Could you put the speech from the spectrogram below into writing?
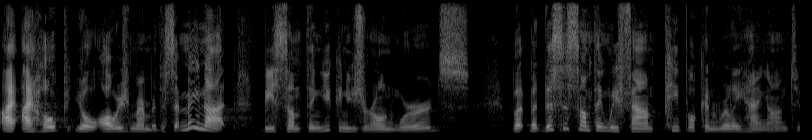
I, I hope you'll always remember this. It may not be something, you can use your own words, but, but this is something we found people can really hang on to.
